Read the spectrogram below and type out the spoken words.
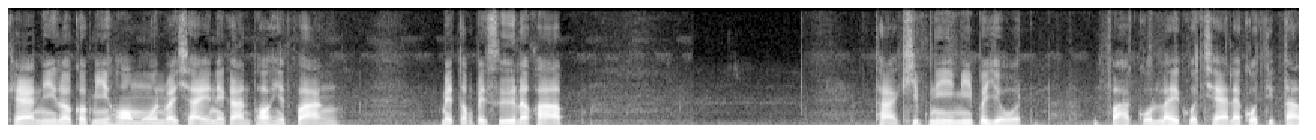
แค่นี้เราก็มีฮอร์โมนไว้ใช้ในการเพาะเห็ดฟาง ไม่ต้องไปซื้อแล้วครับ ถ้าคลิปนี้มีประโยชน์ ฝากกดไลค์ กดแชร์ และกดติดตาม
